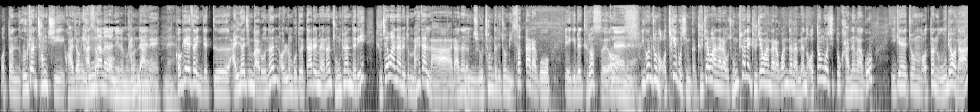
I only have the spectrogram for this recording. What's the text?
어떤 의견 청취 과정이 간담회라는 있었고 이름으로. 간담회 네. 네. 거기에서 이제 그 알려진 바로는 언론 보도에 따르면은 종편들이 규제 완화를 좀 해달라라는 그렇죠. 요청들이 좀 있었다라고 얘기를 들었어요. 네, 네. 이건 좀 어떻게 보십니까? 규제 완화라고 종편의 규제 완화라고 한다면 어떤 것이 또 가능하고 이게 좀 어떤 우려나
